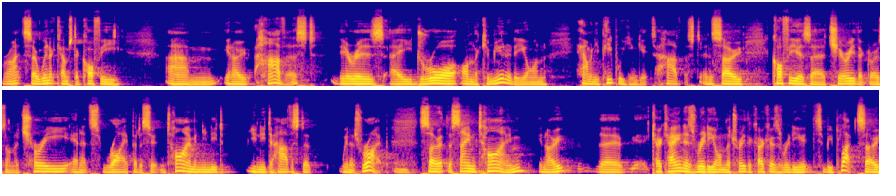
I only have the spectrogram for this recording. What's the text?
right? So when it comes to coffee, um, you know, harvest, there is a draw on the community on how many people you can get to harvest. And so, coffee is a cherry that grows on a tree, and it's ripe at a certain time, and you need to you need to harvest it when it's ripe. Mm. So at the same time, you know, the cocaine is ready on the tree, the cocoa is ready to be plucked. So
